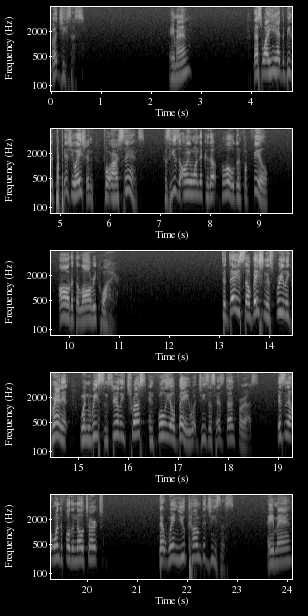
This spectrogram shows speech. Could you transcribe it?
but Jesus. Amen. That's why he had to be the propitiation for our sins, because he's the only one that could uphold and fulfill all that the law required. Today, salvation is freely granted when we sincerely trust and fully obey what Jesus has done for us. Isn't that wonderful to know, church? That when you come to Jesus, amen,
